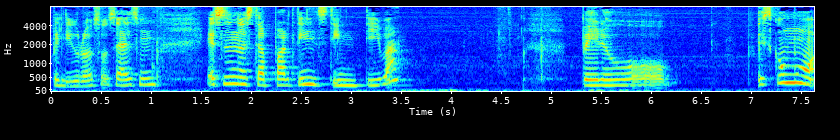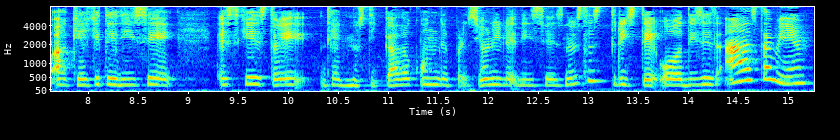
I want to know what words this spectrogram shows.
peligroso, o sea, es un, esa es nuestra parte instintiva, pero es como aquel que te dice, es que estoy diagnosticado con depresión y le dices, no estás triste, o dices, ah, está bien,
